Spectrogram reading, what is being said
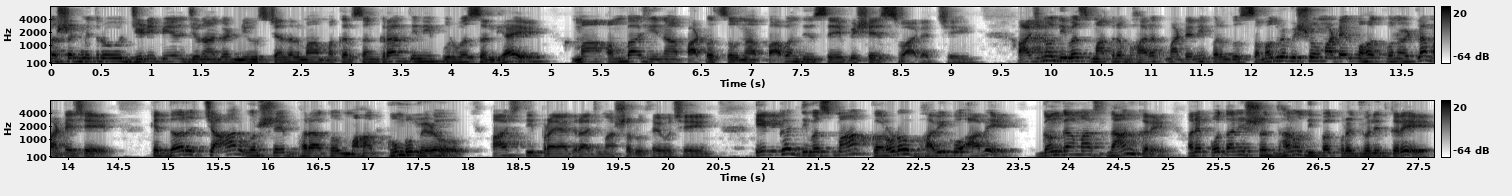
દર્શક મિત્રો જીડીપીએલ જુનાગઢ ન્યૂઝ ચેનલમાં મકર સંક્રાંતિની પૂર્વ સંધ્યાએ માં અંબાજીના પાટોત્સવના પાવન દિવસે વિશેષ સ્વાગત છે. આજનો દિવસ માત્ર ભારત માટે નહીં, પરંતુ સમગ્ર વિશ્વ માટે મહત્વનો એટલા માટે છે કે દર ચાર વર્ષે ભરાતો મહાકુંભ મેળો આજથી પ્રયાગરાજમાં શરૂ થયો છે. એક જ દિવસમાં કરોડો ભાવિકો આવે ગંગામાં સ્નાન કરે અને પોતાની શ્રદ્ધાનો દીપક પ્રજ્વલિત કરે,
